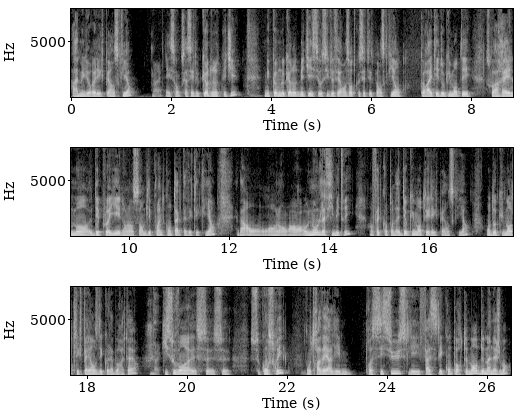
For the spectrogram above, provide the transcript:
à améliorer l'expérience client. Et donc, ça, c'est le cœur de notre métier. Mais comme le cœur de notre métier, c'est aussi de faire en sorte que cette expérience client qui aura été documenté soit réellement déployé dans l'ensemble des points de contact avec les clients, eh ben au nom de la symétrie, en fait, quand on a documenté l'expérience client, on documente l'expérience des collaborateurs, qui souvent euh, se, se, se, construit au travers les processus, les faces, les comportements de management,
